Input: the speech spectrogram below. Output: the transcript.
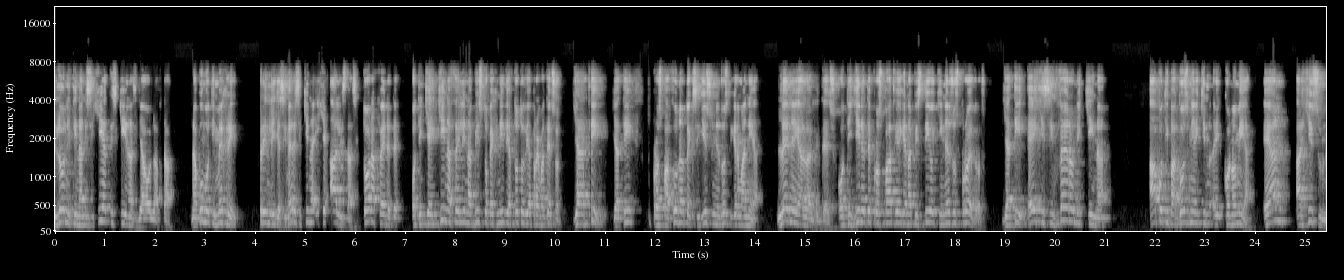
δηλώνει την ανησυχία της Κίνας για όλα αυτά. Να πούμε ότι μέχρι πριν λίγες ημέρες η Κίνα είχε άλλη στάση. Τώρα φαίνεται ότι και η Κίνα θέλει να μπει στο παιχνίδι αυτό των διαπραγματεύσεων. Γιατί, Γιατί προσπαθούν να το εξηγήσουν εδώ στη Γερμανία. Λένε οι αναλυτές ότι γίνεται προσπάθεια για να πιστεί ο Κινέζος πρόεδρος. Γιατί έχει συμφέρον η Κίνα από την παγκόσμια οικο- οικονομία. Εάν αρχίσουν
